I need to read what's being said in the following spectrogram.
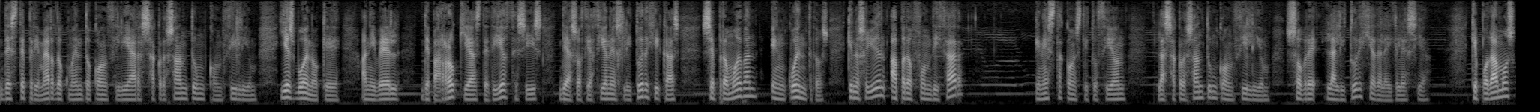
de este primer documento conciliar Sacrosantum Concilium, y es bueno que a nivel de parroquias, de diócesis, de asociaciones litúrgicas, se promuevan encuentros que nos ayuden a profundizar en esta constitución, la Sacrosantum Concilium, sobre la liturgia de la Iglesia, que podamos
